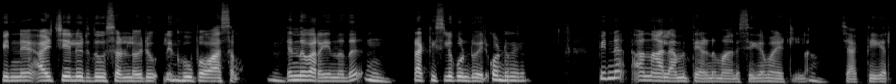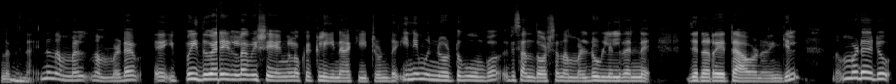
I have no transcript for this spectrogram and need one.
പിന്നെ ആഴ്ചയിൽ ഒരു ദിവസമുള്ള ഒരു ലഘുപവാസം ഉം. എന്ന് പറയുന്നത് ഉം. പ്രാക്ടീസിൽ കൊണ്ടുവരും. കൊണ്ടുവരും. പിന്നെ ആ നാലാമത്തെയാണ് മാനസികമായിട്ടുള്ള ഉം. ശാക്തീകരണത്തിന്. ഇനി നമ്മൾ നമ്മുടെ ഇപ്പൊ ഇതുവരെയുള്ള വിഷയങ്ങളൊക്കെ ക്ലീൻ ആക്കിയിട്ടുണ്ട്. ഇനി മുന്നോട്ട് പോകുമ്പോൾ ഒരു സന്തോഷം നമ്മളുടെ ഉള്ളിൽ തന്നെ ജനറേറ്റ് ആവണമെങ്കിൽ നമ്മുടെ ഒരു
